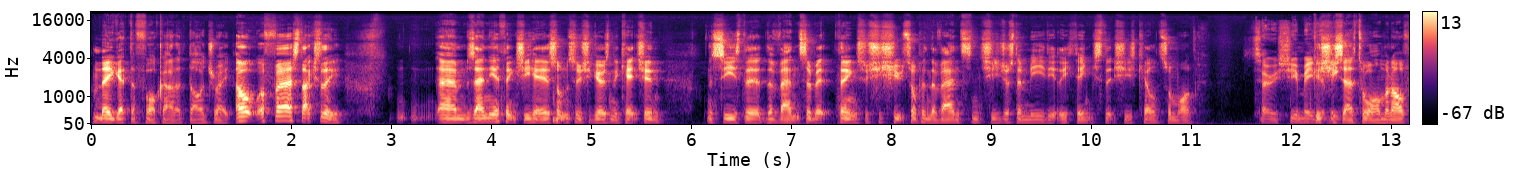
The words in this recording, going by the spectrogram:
and they get the fuck out of Dodge, right? Oh, first, actually, um, Xenia thinks she hears something, so she goes in the kitchen and sees the, the vents a bit thing, so she shoots up in the vents and she just immediately thinks that she's killed someone. So she Because immediately she says to Ormanov,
